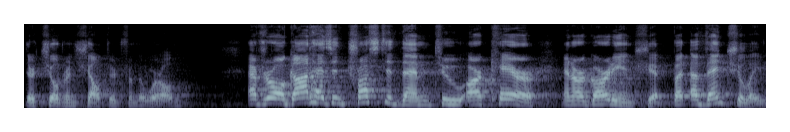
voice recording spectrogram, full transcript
their children sheltered from the world. After all, God has entrusted them to our care and our guardianship, but eventually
